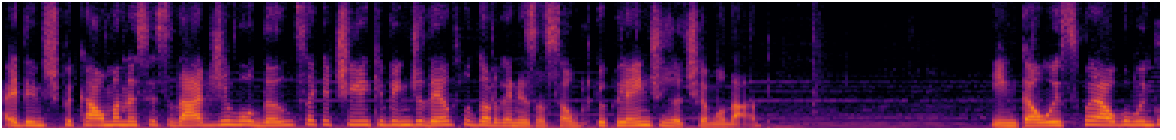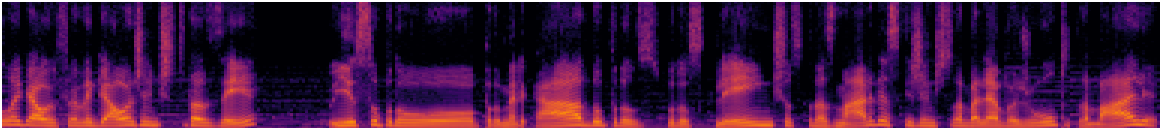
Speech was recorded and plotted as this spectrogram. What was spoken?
a identificar uma necessidade de mudança que tinha que vir de dentro da organização, porque o cliente já tinha mudado. Então, isso foi algo muito legal. E foi legal a gente trazer isso para o mercado, para os clientes, para as marcas que a gente trabalhava junto, trabalha,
